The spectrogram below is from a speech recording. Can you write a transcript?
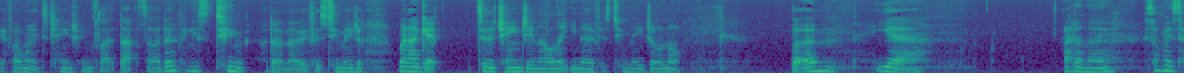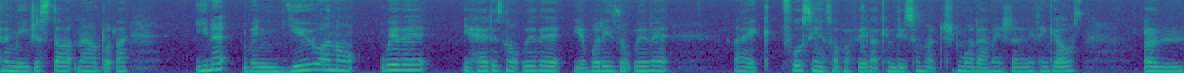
if I wanted to change things like that, so I don't think it's too. I don't know if it's too major. When I get to the changing, I'll let you know if it's too major or not. But um, yeah. I don't know. Something's telling me just start now, but like, you know, when you are not with it, your head is not with it, your body's not with it. Like forcing yourself, I feel like can do so much more damage than anything else. Um.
